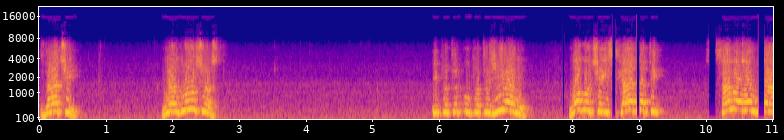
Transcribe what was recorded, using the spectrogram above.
Znači, neodlučnost i potr u potvrđivanju moguće iskazati samo onda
